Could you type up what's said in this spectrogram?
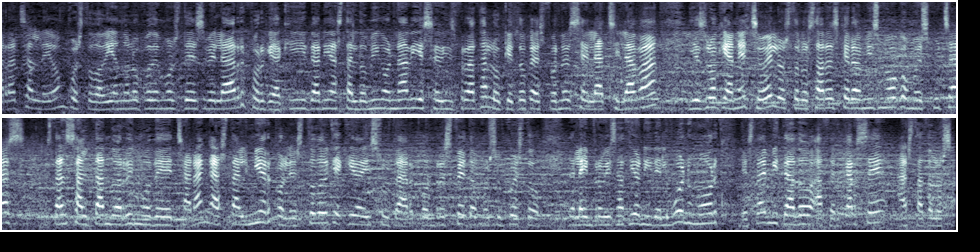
A León, pues todavía no lo podemos desvelar porque aquí, Dani, hasta el domingo nadie se disfraza, lo que toca es ponerse la chilaba y es lo que han hecho ¿eh? los tolosares que ahora mismo, como escuchas, están saltando a ritmo de charanga hasta el miércoles. Todo el que quiera disfrutar, con respeto, por supuesto, de la improvisación y del buen humor, está invitado a acercarse hasta Tolosa.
